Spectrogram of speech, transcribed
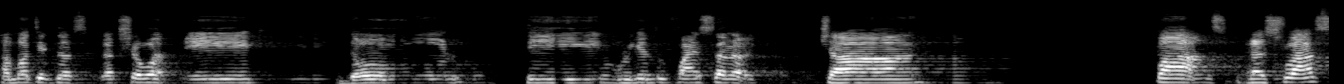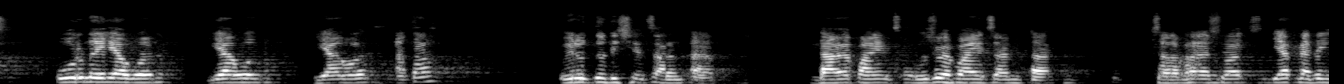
थांबा तिथंच लक्ष एक दोन तीन. गुडघे तू पाय सरळ. चार पाच. प्रश्वास पूर्ण यावर यावर यावर. आता विरुद्ध दिशेचा अंतर. डाव्या पायाचा उजव्या पायाचा अंतर. चला भरा श्वास या खाली.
